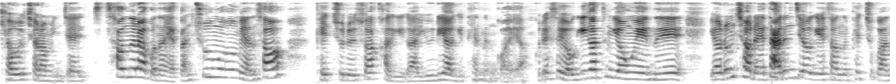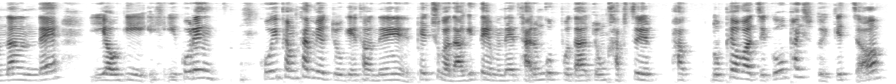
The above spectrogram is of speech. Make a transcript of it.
겨울처럼 이제 서늘하거나 약간 추우면서 배추를 수확하기가 유리하게 되는 거예요. 그래서 여기 같은 경우에는 여름철에 다른 지역에서는 배추가 안 나는데 이 여기 이 고랭 고위평탄면 쪽에서는 배추가 나기 때문에 다른 곳보다 좀 값을 바- 높여가지고 팔 수도 있겠죠.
